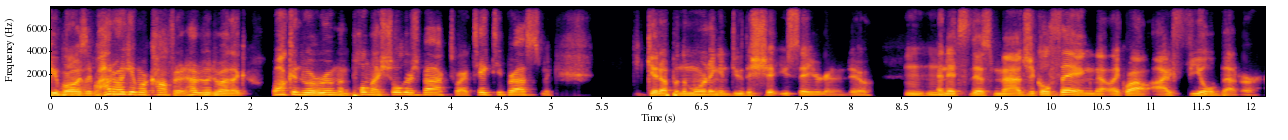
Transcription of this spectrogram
People are always like, well, how do I get more confident? How do, do I like walk into a room and pull my shoulders back? Do I take deep breaths? Like, get up in the morning and do the shit you say you're going to do. Mm-hmm. And it's this magical thing that, like, wow, I feel better.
